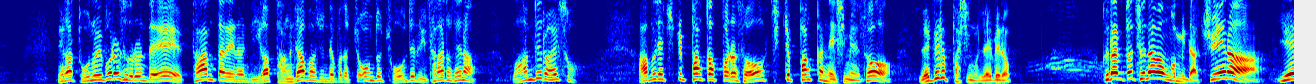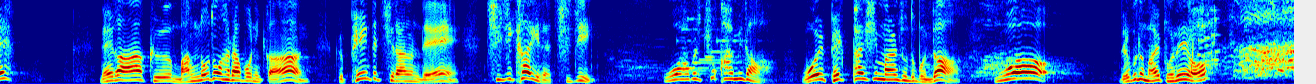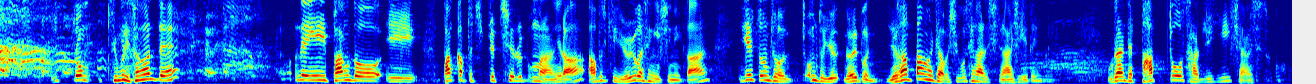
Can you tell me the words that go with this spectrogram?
내가 돈을 벌어서 그런데 다음 달에는 네가 방 잡아준 데보다 조금 더 좋은 데로 이사 가도 되나? 마음대로 해서. 아버지가 직접 방값 벌어서 직접 방값 내시면서 레벨업 하신 거예요, 레벨업. 그 다음에 또 전화가 온 겁니다. 주연아, 예? 내가 그 막노동 하다 보니까 그 페인트 칠하는데 취직하게 돼, 취직. 우와, 아버지 축하합니다. 월 180만 원 정도 번다. 우와, 내보다 많이 버네요. 좀 기분 이상한데? 근데 이 방도 이 방값도 직접 치를 뿐만 아니라 아버지께 여유가 생기시니까 이제 좀더 좀 더 넓은 여관방을 잡으시고 생활을 시작하시게 된 거예요. 우리한테 밥도 사주기 시작하셨고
